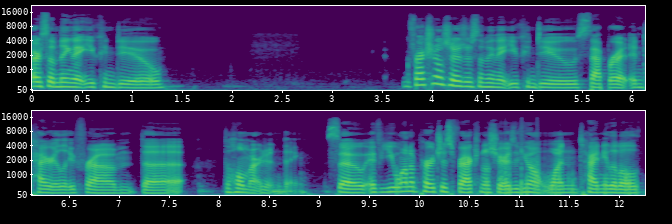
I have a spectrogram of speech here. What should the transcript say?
are something that you can do. Fractional shares are something that you can do separate entirely from the the whole margin thing. So if you want to purchase fractional shares, if you want one tiny little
